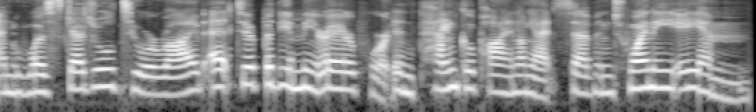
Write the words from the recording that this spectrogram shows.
and was scheduled to arrive at Depati Amir Airport in Pangkal Pinang at 7.20 am.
